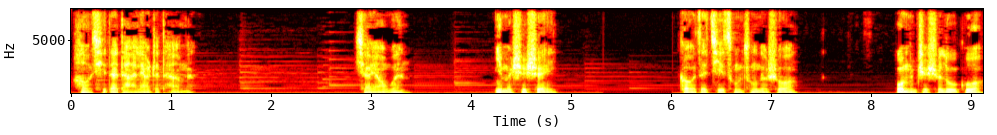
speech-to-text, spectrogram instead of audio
好奇的打量着他们。小羊问：“你们是谁？”狗子急匆匆地说：“我们只是路过，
